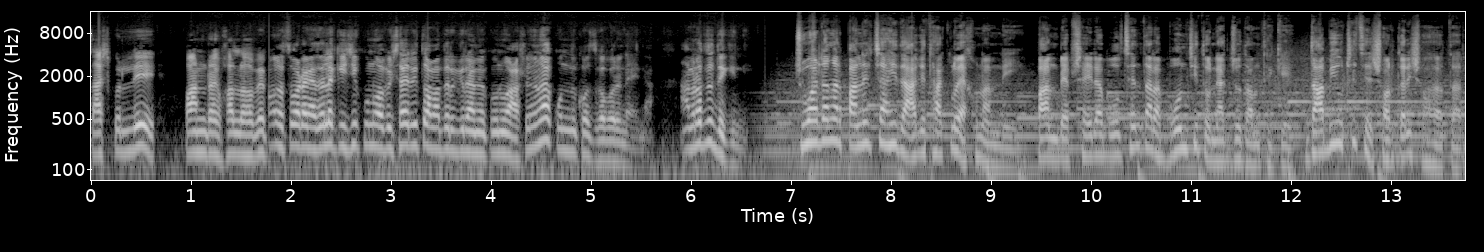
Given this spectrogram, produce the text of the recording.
চাষ করলে পানটা ভালো হবে। চুয়াডাঙ্গা জেলা কৃষি কোনো অফিসারই তো আমাদের গ্রামে কোনো আসে না কোনো খোঁজ খবর নেয় না। আমরা তো দেখিনি। চুয়াডাঙ্গার পানের চাহিদা আগে থাকলেও এখন আর নেই। পান ব্যবসায়ীরা বলছেন তারা বঞ্চিত ন্যায্য দাম থেকে। দাবি উঠেছে সরকারি সহায়তার।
